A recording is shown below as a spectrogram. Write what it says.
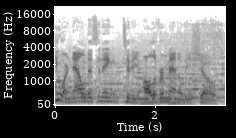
You are now listening to the Oliver Manalese Show.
